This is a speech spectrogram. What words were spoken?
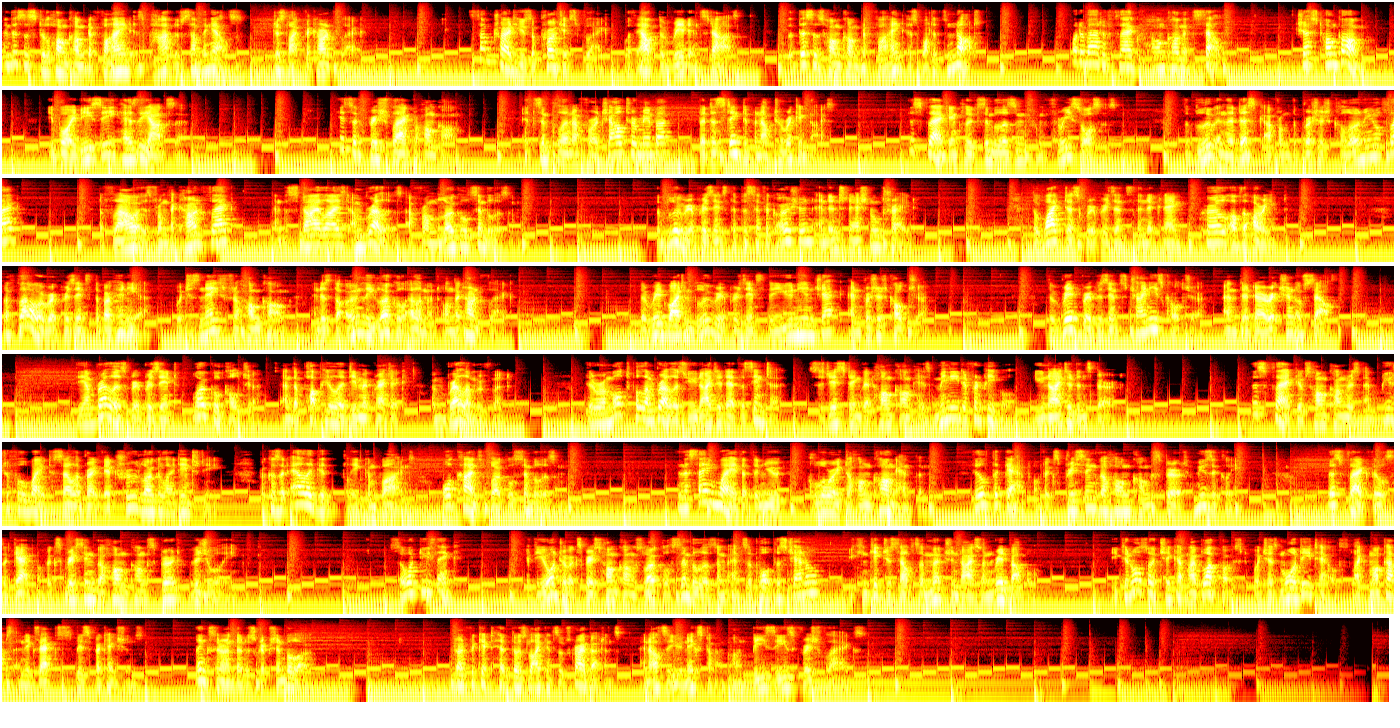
And this is still Hong Kong defined as part of something else, just like the current flag. Some try to use a protest flag without the red and stars, but this is Hong Kong defined as what it's not. What about a flag of Hong Kong itself? Just Hong Kong? Your boy BC has the answer. Here's a fresh flag for Hong Kong. It's simple enough for a child to remember, but distinctive enough to recognize. This flag includes symbolism from three sources. The blue and the disc are from the British colonial flag, the flower is from the current flag, and the stylized umbrellas are from local symbolism. The blue represents the Pacific Ocean and international trade. The white disc represents the nickname Pearl of the Orient. The flower represents the bauhinia, which is native to Hong Kong and is the only local element on the current flag. The red, white and blue represents the Union Jack and British culture. The red represents Chinese culture and the direction of south. The umbrellas represent local culture and the popular democratic umbrella movement. There are multiple umbrellas united at the centre, suggesting that Hong Kong has many different people, united in spirit. This flag gives Hong Kongers a beautiful way to celebrate their true local identity, because it elegantly combines all kinds of local symbolism. In the same way that the new Glory to Hong Kong anthem filled the gap of expressing the Hong Kong spirit musically, this flag fills the gap of expressing the Hong Kong spirit visually. So what do you think? If you want to express Hong Kong's local symbolism and support this channel, you can get yourself some merchandise on Redbubble. You can also check out my blog post, which has more details like mockups and exact specifications. Links are in the description below. Don't forget to hit those like and subscribe buttons, and I'll see you next time on BC's Fresh Flags.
